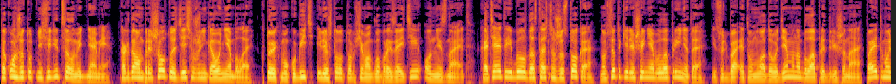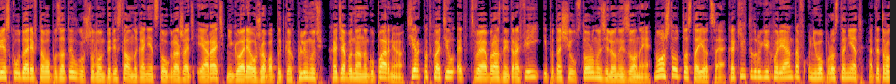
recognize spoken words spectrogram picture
Так он же тут не сидит целыми днями. Когда он пришел, то здесь уже никого не было. Кто их мог убить или что тут вообще могло произойти, он не знает. Хотя это и было достаточно жестоко, но все-таки решение было принято, и судьба этого молодого демона была предрешена. Поэтому, резко ударив того по затылку, чтобы он перестал наконец-то угрожать и орать, не говоря уже о попытках плюнуть хотя бы на ногу парню, Серк подхватил этот своеобразный трофей и потащил в сторону зеленой зоны. Ну а что тут остается? Каких-то других вариантов у него просто нет. От этого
